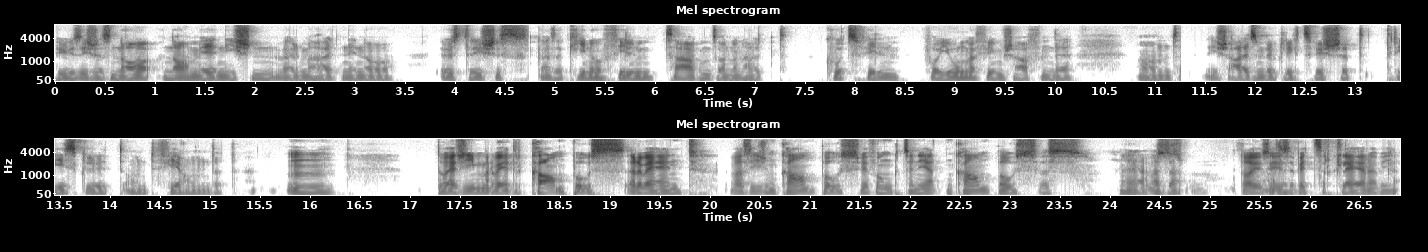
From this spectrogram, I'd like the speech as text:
bei uns ist es noch, noch mehr Nischen, weil wir halt nicht noch österreichisches, also Kinofilm sagen, sondern halt Kurzfilm von jungen Filmschaffenden und ist alles möglich zwischen 30 Leuten und 400. Mm. Du hast immer wieder Campus erwähnt. Was ist ein Campus? Wie funktioniert ein Campus? Was, Ja, was, also da uns also- ein bisschen erklären, bitte.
